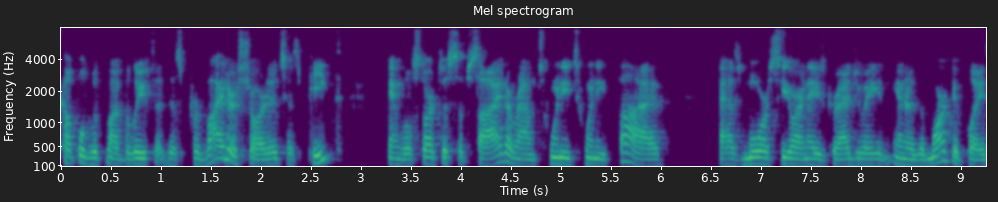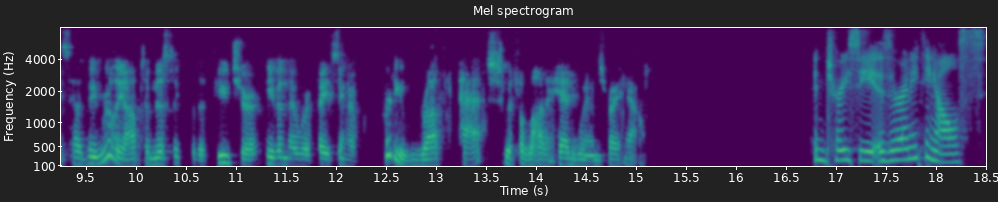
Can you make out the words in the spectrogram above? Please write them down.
coupled with my belief that this provider shortage has peaked and will start to subside around 2025 as more CRNAs graduate and enter the marketplace, has me really optimistic for the future, even though we're facing a pretty rough patch with a lot of headwinds right now. And Tracy, is there anything else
